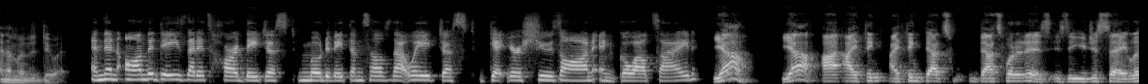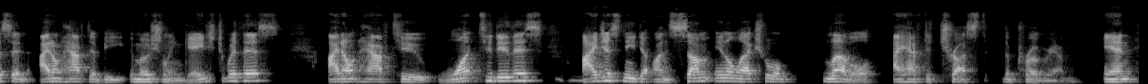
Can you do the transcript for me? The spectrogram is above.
and i'm going to do it and then on the days that it's hard, they just motivate themselves that way. Just get your shoes on and go outside. Yeah. Yeah, I, I, think I think that's that's what it is. Is that you just say, listen, I don't have to be emotionally engaged with this. I don't have to want to do this. Mm-hmm. I just need to, on some intellectual level, I have to trust the program. And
